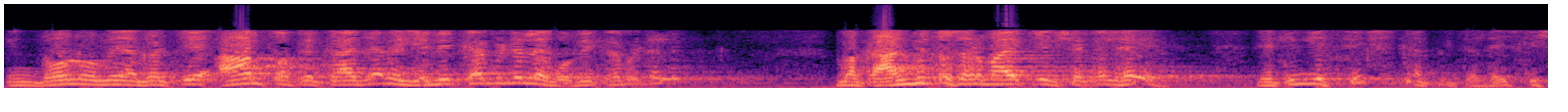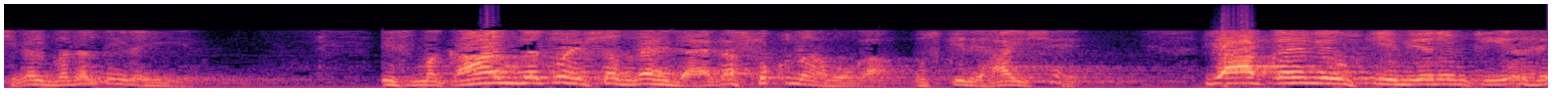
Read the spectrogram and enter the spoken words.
ان دونوں میں اگرچہ عام طور پہ کہا جائے گا، یہ بھی کیپٹل ہے، وہ بھی کیپٹل ہے۔ مکان بھی تو سرمایہ کی ایک شکل ہے، لیکن یہ فکس کیپٹل ہے، اس کی شکل بدل نہیں رہی ہے۔ اس مکان میں تو ایک شخص رہ جائے گا، سکنا ہوگا، اس کی رہائش ہے۔ یا آپ کہیں گے اس کی ویئر اینڈ ٹیئر ہے،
